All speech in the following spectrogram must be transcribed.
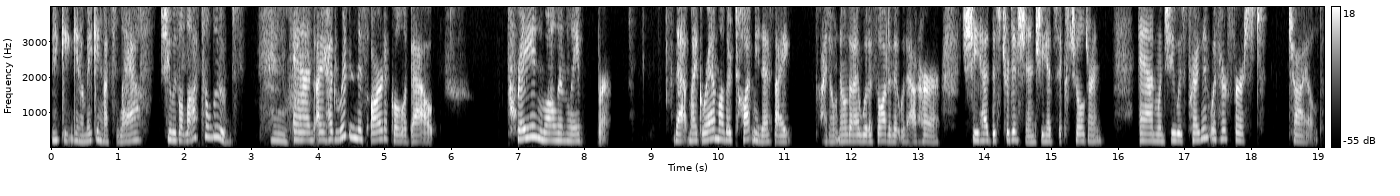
making, you know, making us laugh. She was a lot to lose. And I had written this article about praying while in labor. That my grandmother taught me this. I I don't know that I would have thought of it without her. She had this tradition. She had six children. And when she was pregnant with her first child,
